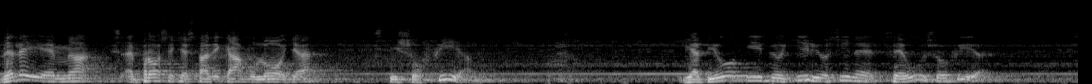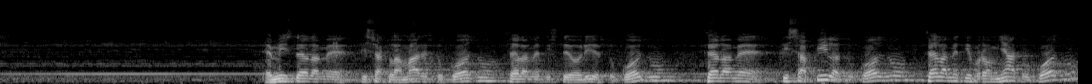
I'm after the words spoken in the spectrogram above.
Δεν λέει εμά, πρόσεχε στα δικά μου λόγια, στη σοφία μου. Γιατί ό,τι είπε ο Κύριος είναι Θεού σοφίας. Εμείς θέλαμε τις ακλαμάρες του κόσμου, θέλαμε τις θεωρίες του κόσμου, θέλαμε τη σαπίλα του κόσμου, θέλαμε τη βρωμιά του κόσμου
